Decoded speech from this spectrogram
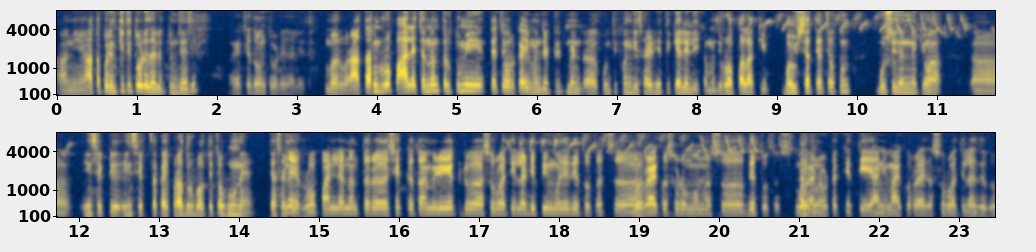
आणि आतापर्यंत किती तोडे झाले तुमच्या याचे? याचे दोन तोडे झालेत. बर बर आता रोप आल्याच्यानंतर तुम्ही त्याच्यावर काही म्हणजे ट्रीटमेंट कोणती फंगीसाईड हे ती केलेली का? म्हणजे रोपाला की भविष्यात त्याच्यातून बुरशीजन्य किंवा इन्सेक्ट इन्सेक्टचा काही प्रादुर्भाव त्याच्यावर होऊ नये त्यासाठी? रोप आणल्यानंतर शक्यतो आम्ही एक सुरुवातीला डिपिंगमध्ये देत होतच. बरोबर. ट्रायकोसोडोमोनस देत होतच. बरोबर. नव्याण्णव टक्के ते आणि मायक्रोरायझा सुरुवातीलाच देतो.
